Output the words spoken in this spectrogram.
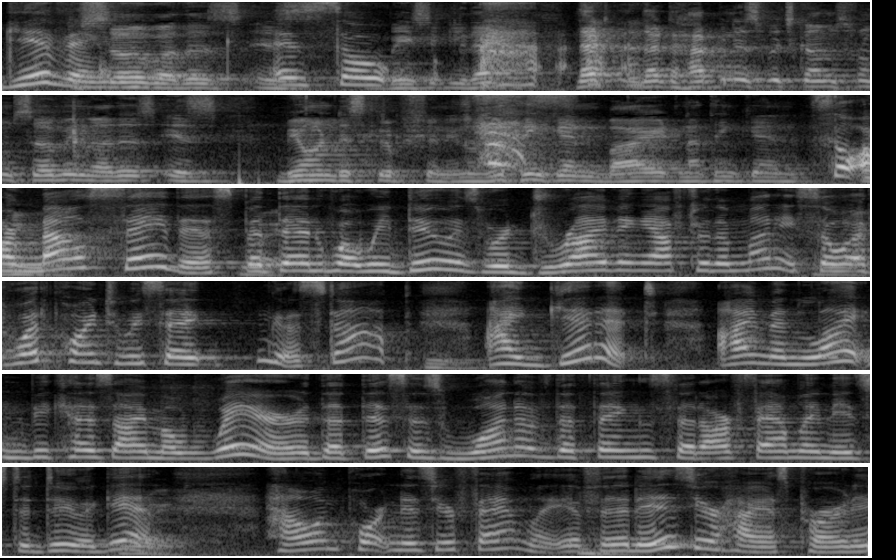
giving? To serve others is And so- basically that, that that happiness which comes from serving others is beyond description. You know, nothing can buy it, nothing can. So our give it. mouths say this, but Right. then what we do is we're driving after the money. So Right. at what point do we say, I'm going to stop? Hmm. I get it. I'm enlightened because I'm aware that this is one of the things that our family needs to do. Again, Right Mm-hmm. how important is your family? If it is your highest priority,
